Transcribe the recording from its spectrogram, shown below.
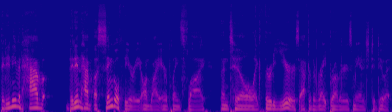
they didn't even have they didn't have a single theory on why airplanes fly until like 30 years after the Wright brothers managed to do it.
